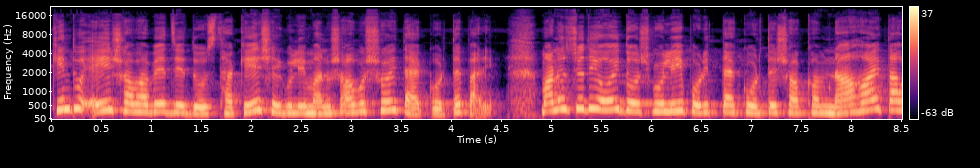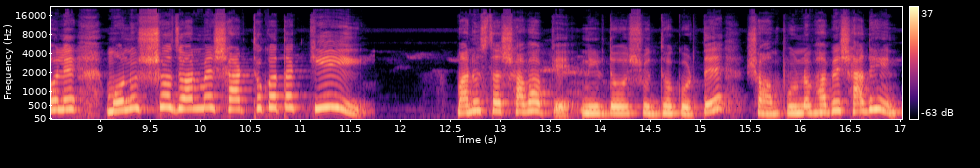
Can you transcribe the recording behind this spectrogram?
কিন্তু এই স্বভাবে যে দোষ থাকে, সেগুলি মানুষ অবশ্যই ত্যাগ করতে পারে। মানুষ যদি ওই দোষগুলি পরিত্যাগ করতে সক্ষম না হয়, তাহলে মনুষ্য জন্মের সার্থকতা কী? মানুষ তার স্বভাবকে নির্দোষ, শুদ্ধ করতে সম্পূর্ণভাবে স্বাধীন।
